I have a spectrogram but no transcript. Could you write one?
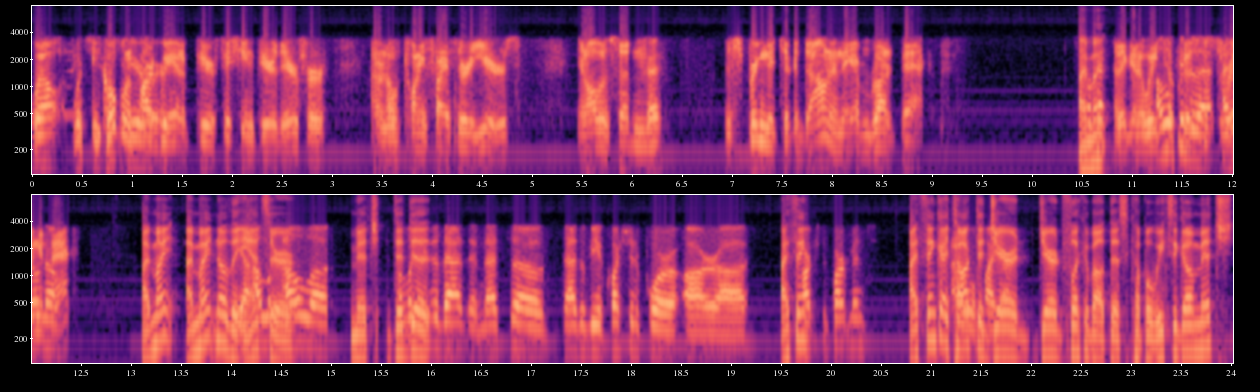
Well, Which- in Copeland Park, were- we had a pier, fishing pier there for, I don't know, 25, 30 years. And all of a sudden, Okay. this spring they took it down and they haven't brought it back. I might, Are they going to wait I'll till Christmas that. to bring it know. back? I might, I might know the yeah, answer. I'll, I'll, uh, Mitch, I'll look the? into that, and that's uh, that'll be a question for our uh, I think, Parks Department. I think I will talked to find Jared, Jared Flick about this a couple weeks ago. Mitch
